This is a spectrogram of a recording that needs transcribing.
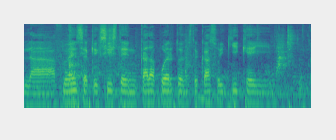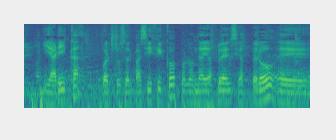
la afluencia que existe en cada puerto, en este caso Iquique y, y Arica, puertos del Pacífico, por donde hay afluencia, pero eh,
